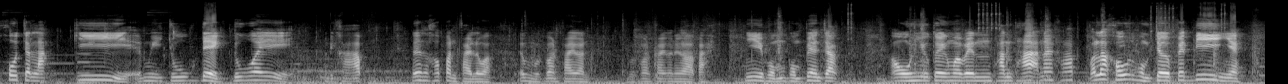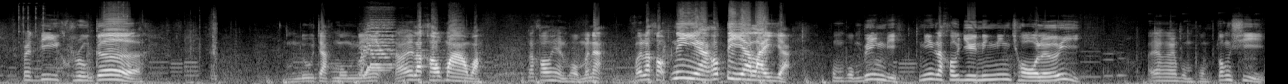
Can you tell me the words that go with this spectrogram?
โคตรจะลักกี้ มีจูกเด็กด้วยสวัสดีครับเอ้ยเขาปั่นไฟเลยว่ะเอ้ยผมไปปั่นไฟก่อนผมปั่นไฟก่อนดีกว่าไป นี่ผมผมเปลี่ยนจากเอาฮิวตัวเองมาเป็นพันธะนะครับแล้วเขาผมเจอเฟรดดี้ไงเฟรดดี้ครูเกอร์ผมดูจากมุมนี้แล้วแล้วเขามาว่ะ แล้วเขาเห็นผมมันอะแล้วเขานี่อะเขาตีอะไรอะ ผมผมวิ่งดิ นี่แล้วเขายืนนิ่งๆโชว์เลยแล้วยังไงผมผมต้องฉีก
